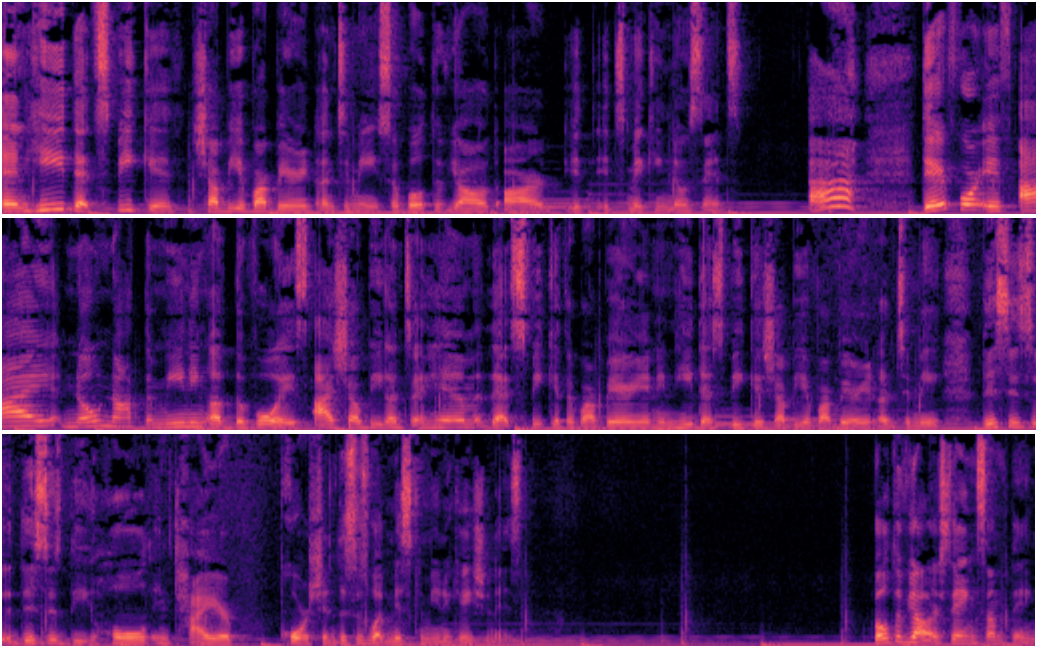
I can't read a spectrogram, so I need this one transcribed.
and he that speaketh shall be a barbarian unto me. So both of y'all are it, it's making no sense. Ah, therefore, if I know not the meaning of the voice, I shall be unto him that speaketh a barbarian, and he that speaketh shall be a barbarian unto me. This is this is the whole entire portion. This is what miscommunication is. Both of y'all are saying something.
